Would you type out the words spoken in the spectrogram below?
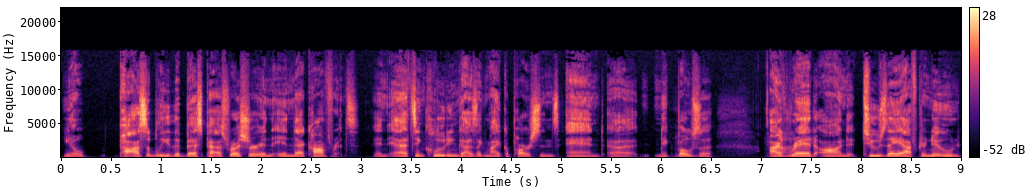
you know, possibly the best pass rusher in, in that conference. And that's including guys like Micah Parsons and uh, Nick mm-hmm. Bosa. I read on Tuesday afternoon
